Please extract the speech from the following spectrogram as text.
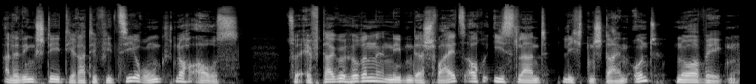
Allerdings steht die Ratifizierung noch aus. Zur EFTA gehören neben der Schweiz auch Island, Liechtenstein und Norwegen.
